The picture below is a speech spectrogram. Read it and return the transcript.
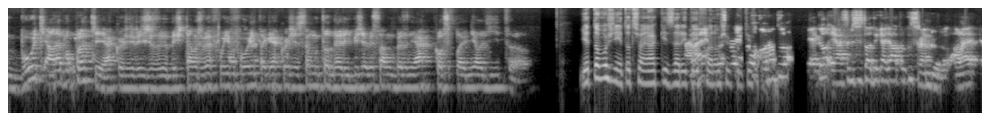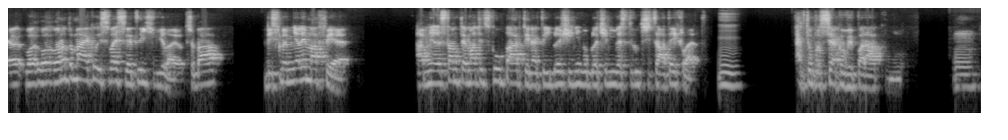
Buď, anebo proti, jakože když, když tam řve fuj fuj, tak jakože se mu to nelíbí, že by se mu bez nějak cosplay měl dít, jo. Je to možné, je to třeba nějaký zarytý ale fanoušek. Jako, ono to, jako, já jsem si z toho teďka dělal trochu srandu, jo, ale uh, ono to má jako i své světlé chvíle. Jo. Třeba když jsme měli mafie a měli jsme tam tematickou party, na který byli všichni oblečení ve stylu 30. let, mm. tak to prostě jako vypadá cool. Mm.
